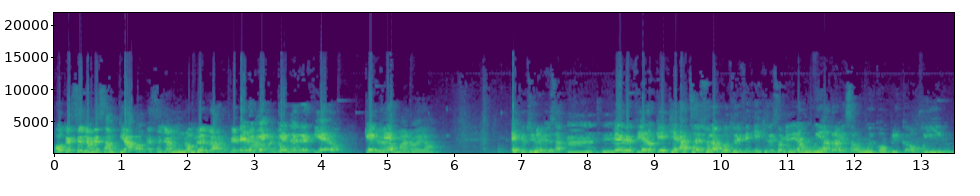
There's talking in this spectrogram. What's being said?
¿O que se llame Santiago? ¿O que se llame un nombre raro? ¿Qué- qué Pero que, que me refiero, que, ¿Qué es Manuela? Es que estoy nerviosa. Mm, me refiero que es que hasta eso lo ha puesto difícil, es que el examen era muy atravesado, muy complicado, muy...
